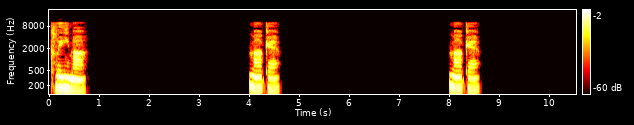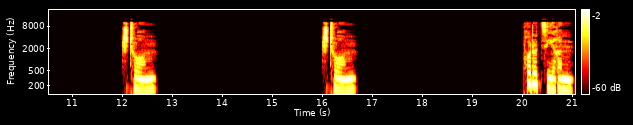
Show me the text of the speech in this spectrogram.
Klima Marke. Marke. Sturm. Sturm. Produzieren.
